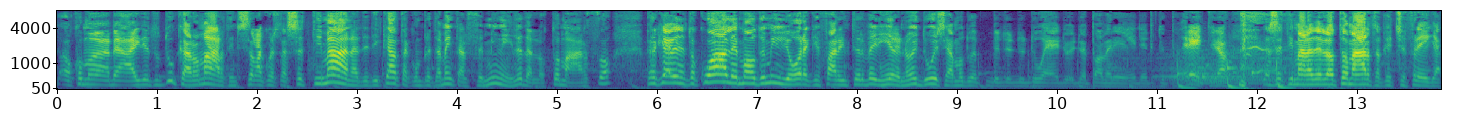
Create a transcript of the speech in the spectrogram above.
oh, come hai detto tu caro Martin ci sarà questa settimana dedicata completamente al femminile dall'8 marzo perché abbiamo detto quale modo migliore che fare intervenire, noi due siamo due, due, due, due, due poveri, poveretti, no? La settimana dell'8 marzo che ci frega,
